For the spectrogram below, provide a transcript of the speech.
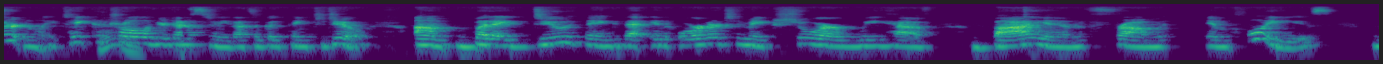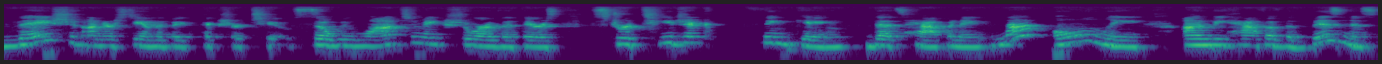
certainly. Take control of your destiny. That's a good thing to do. Um, but I do think that in order to make sure we have buy in from employees, they should understand the big picture too. So we want to make sure that there's strategic thinking that's happening, not only on behalf of the business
